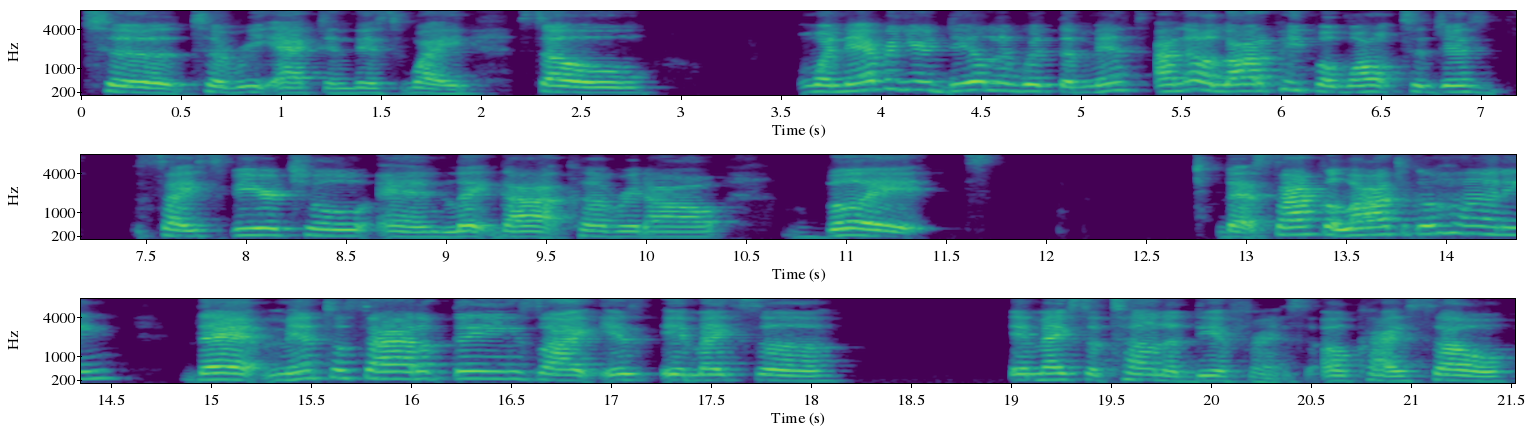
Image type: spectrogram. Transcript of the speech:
to to react in this way. So whenever you're dealing with the mental i know a lot of people want to just say spiritual and let god cover it all but that psychological honey that mental side of things like it, it makes a it makes a ton of difference. Okay, so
